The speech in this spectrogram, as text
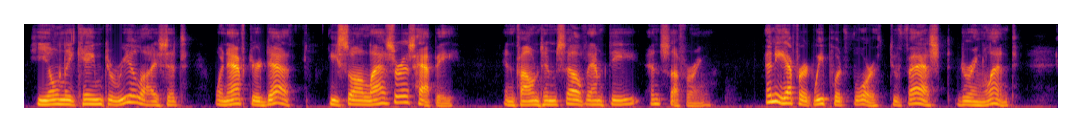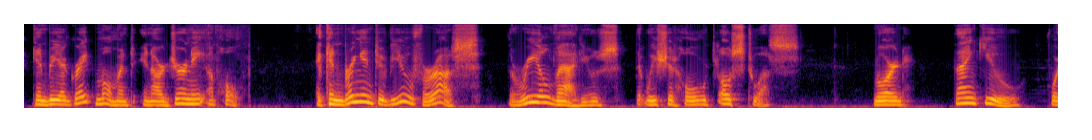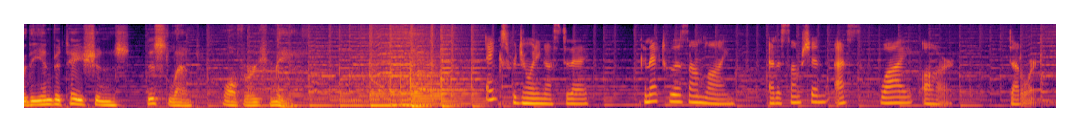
He only came to realize it when, after death, he saw Lazarus happy and found himself empty and suffering. Any effort we put forth to fast during Lent can be a great moment in our journey of hope. It can bring into view for us the real values that we should hold close to us. Lord, thank you for the invitations this Lent offers me. Thanks for joining us today. Connect with us online at AssumptionSYR.org.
